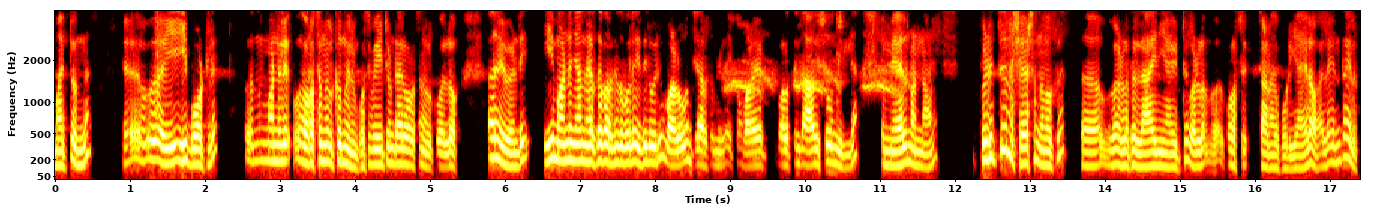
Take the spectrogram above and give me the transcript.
മറ്റൊന്ന് ഈ ബോട്ടിൽ മണ്ണിൽ ഉറച്ചു നിൽക്കുന്നതിനും കുറച്ച് വെയിറ്റ് ഉണ്ടായാലും ഉറച്ചു നിൽക്കുമല്ലോ അതിനുവേണ്ടി ഈ മണ്ണ് ഞാൻ നേരത്തെ പറഞ്ഞതുപോലെ ഇതിലൊരു വളവും ചേർക്കുന്നില്ല. ഇപ്പം വള വളത്തിന്റെ ആവശ്യമൊന്നുമില്ല ഇപ്പം മേൽമണ്ണാണ്. പിടിച്ചതിന് ശേഷം നമുക്ക് വെള്ളത്തിൽ ലായനിയായിട്ട് വെള്ളം കുറച്ച് ചാണകപ്പൊടിയായാലോ അല്ലെ എന്തായാലും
